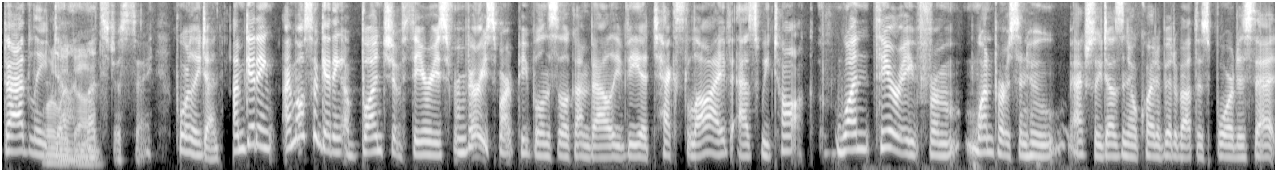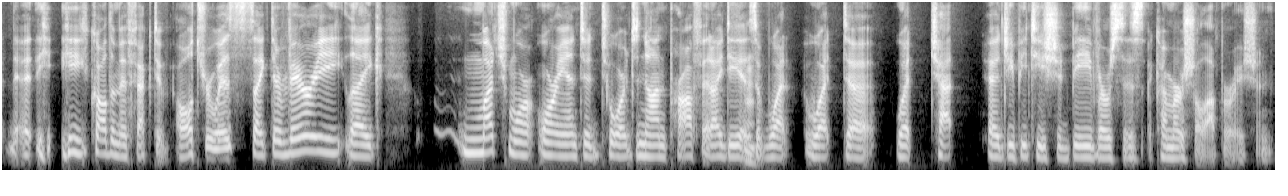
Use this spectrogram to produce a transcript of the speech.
Badly done, done. let's just say. Poorly done. I'm getting I'm also getting a bunch of theories from very smart people in Silicon Valley via text live as we talk. One theory from one person who actually does know quite a bit about this board is that uh, he, called them effective altruists. Like they're very like much more oriented towards nonprofit ideas of what what uh, what chat uh, GPT should be versus a commercial operation.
